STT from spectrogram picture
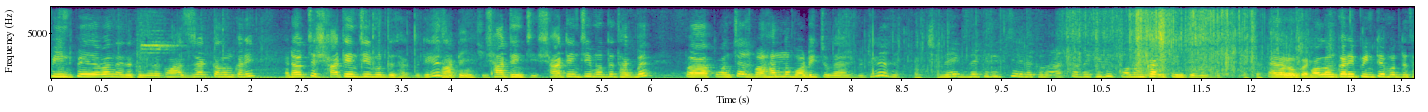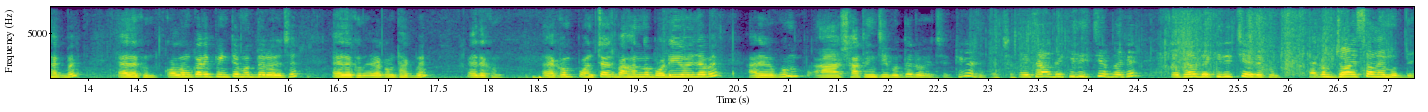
প্রিন্ট পেয়ে যাবেন এই দেখুন এরকম আজরাক কলমকারি এটা হচ্ছে ষাট ইঞ্চির মধ্যে থাকবে ঠিক আছে? 60 ইঞ্চি। ষাট ইঞ্চি ষাট ইঞ্চির মধ্যে থাকবে। পঞ্চাশ বাহান্ন বডি চলে আসবে ঠিক আছে? নেক্সট দেখে দিচ্ছি দেখুন আটটা দেখে দিই কলমকারি প্রিন্টের মধ্যে। আচ্ছা। কলমকারি। প্রিন্টের মধ্যে থাকবে। এই দেখুন কলমকারি প্রিন্টের মধ্যে রয়েছে। এই দেখুন এরকম থাকবে। এই দেখুন এরকম পঞ্চাশ বাহান্ন বডি হয়ে যাবে। আর এরকম ষাট ইঞ্চির মধ্যে রয়েছে ঠিক আছে? আচ্ছা। এছাড়াও দেখিয়ে দিচ্ছি আপনাকে এছাড়াও দেখিয়ে দিচ্ছি এই দেখুন একদম জয়সালের মধ্যে।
